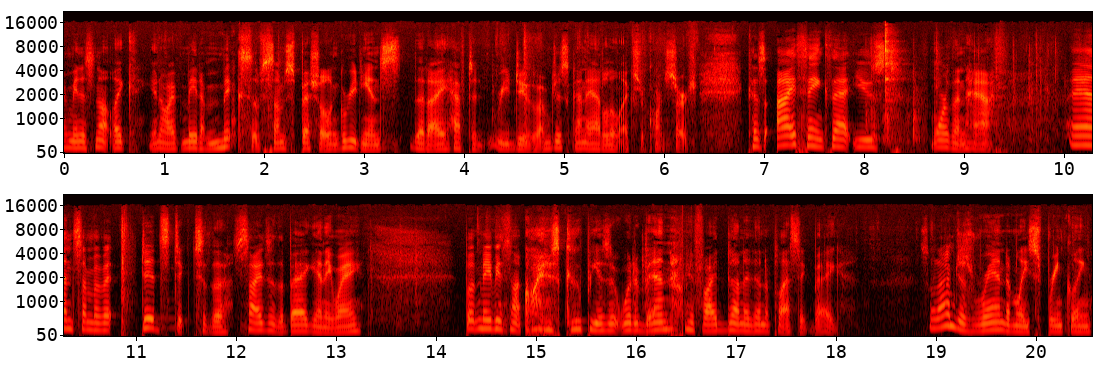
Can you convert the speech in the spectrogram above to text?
I mean, it's not like, you know, I've made a mix of some special ingredients that I have to redo. I'm just going to add a little extra cornstarch because I think that used more than half. And some of it did stick to the sides of the bag anyway. But maybe it's not quite as goopy as it would have been if I'd done it in a plastic bag. So I'm just randomly sprinkling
